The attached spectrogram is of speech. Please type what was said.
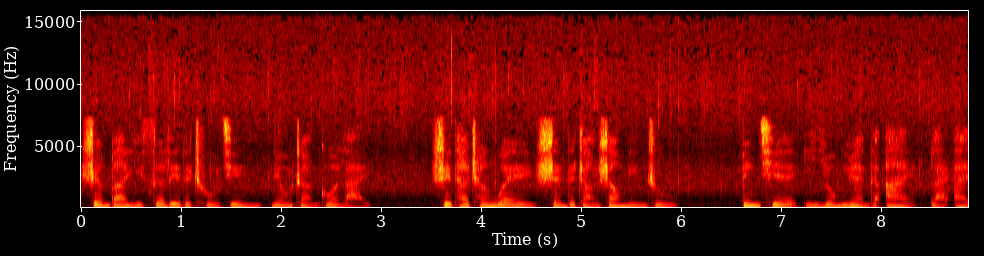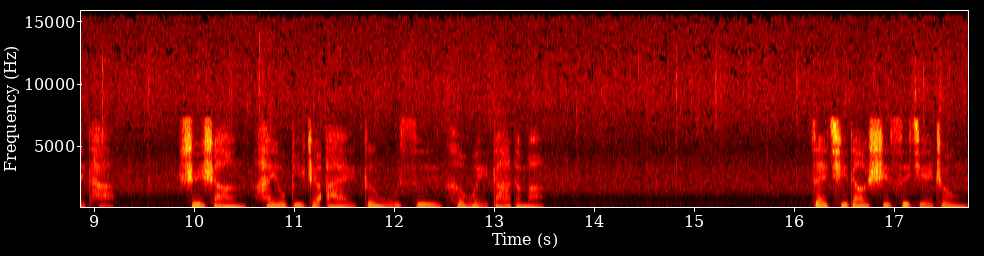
神把以色列的处境扭转过来，使他成为神的掌上明珠，并且以永远的爱来爱他。世上还有比这爱更无私和伟大的吗？在七到十四节中，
